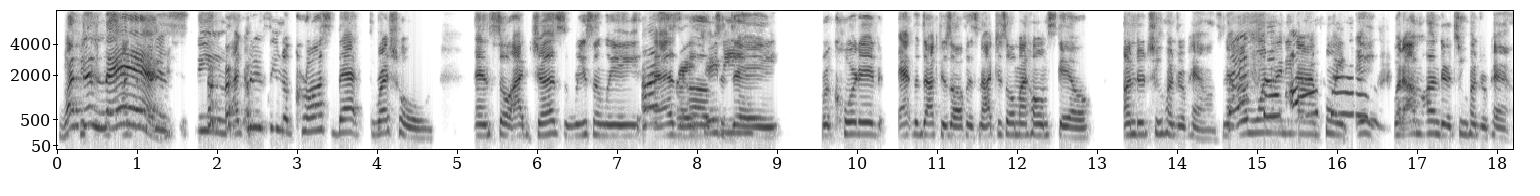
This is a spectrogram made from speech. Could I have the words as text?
Wonderland. I couldn't, seem, I couldn't seem to cross that threshold, and so I just recently, That's as great, of JB. today, recorded at the doctor's office, not just on my home scale, under 200 pounds. Now That's I'm 199.8, so awesome. but I'm under 200 pounds.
